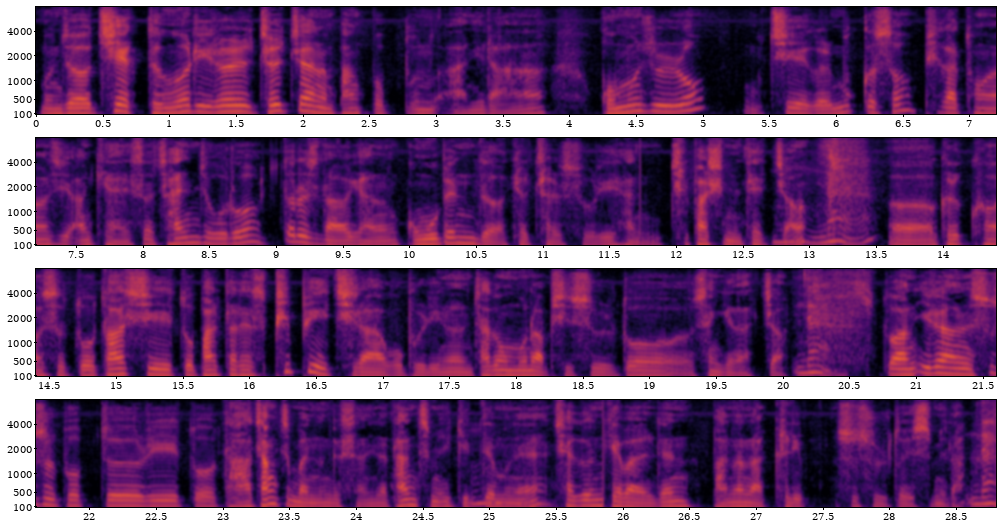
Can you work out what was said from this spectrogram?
먼저 치액 덩어리를 절제하는 방법뿐 아니라 고무줄로 치액을 묶어서 피가 통하지 않게 해서 자연적으로 떨어져 나가게 하는 고무밴드 결찰술이 한 7, 80년 됐죠. 음, 네. 어, 그렇고 해서 또 다시 또 발달해서 PPH라고 불리는 자동 문합 시술도 생겨났죠. 네. 또한 이러한 수술법들이 또 다 장점만 있는 것이 아니라 단점이 있기 음. 때문에 최근 개발된 바나나 클립 수술도 있습니다. 네.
